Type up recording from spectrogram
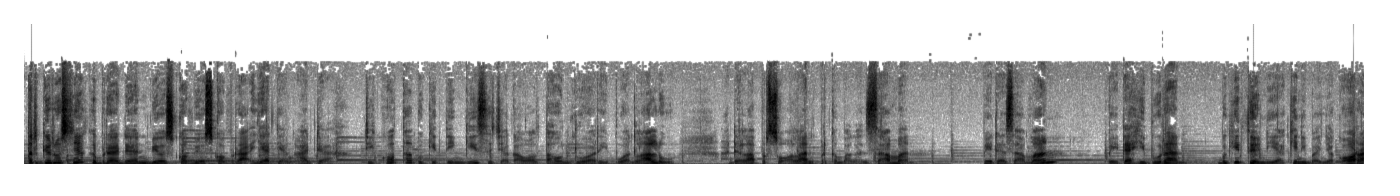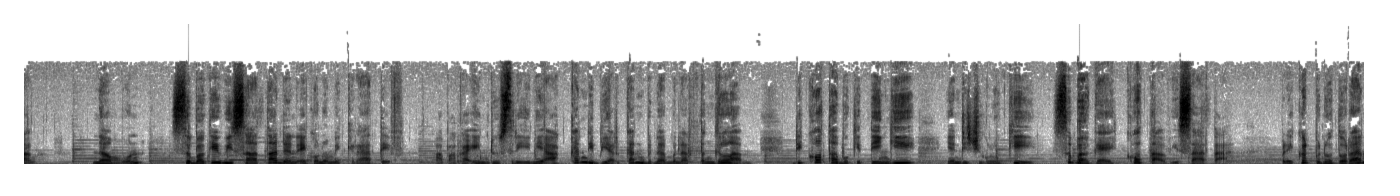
Tergerusnya keberadaan bioskop-bioskop rakyat yang ada di kota Bukit Tinggi sejak awal tahun 2000-an lalu adalah persoalan perkembangan zaman. Beda zaman, beda hiburan, begitu yang diyakini banyak orang. Namun, sebagai wisata dan ekonomi kreatif, apakah industri ini akan dibiarkan benar-benar tenggelam di kota Bukit Tinggi yang dijuluki sebagai kota wisata? Berikut penuturan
